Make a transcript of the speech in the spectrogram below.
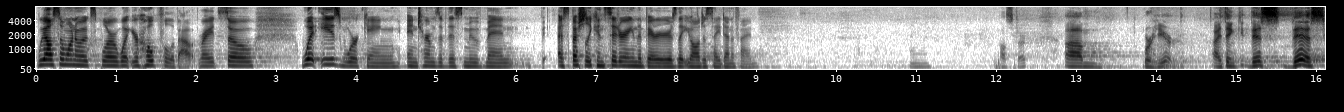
we also want to explore what you're hopeful about, right? So, what is working in terms of this movement, especially considering the barriers that you all just identified? I'll start. Um, we're here. I think this, this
